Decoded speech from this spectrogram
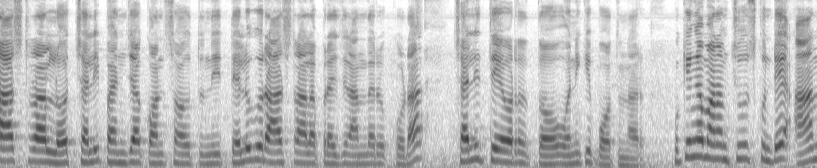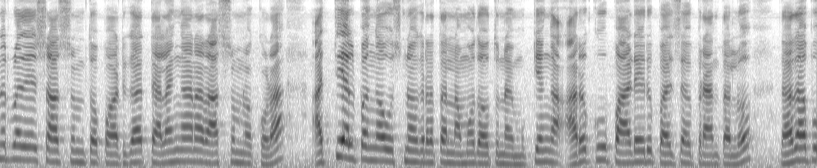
రాష్ట్రాల్లో చలి పంజా కొనసాగుతుంది. తెలుగు రాష్ట్రాల ప్రజలందరూ కూడా చలి తీవ్రతతో వణికిపోతున్నారు. ముఖ్యంగా మనం చూసుకుంటే ఆంధ్రప్రదేశ్ రాష్ట్రంతో పాటుగా తెలంగాణ రాష్ట్రంలో కూడా అత్యల్పంగా ఉష్ణోగ్రతలు నమోదవుతున్నాయి. ముఖ్యంగా అరకు పాడేరు పరిసర ప్రాంతాల్లో దాదాపు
